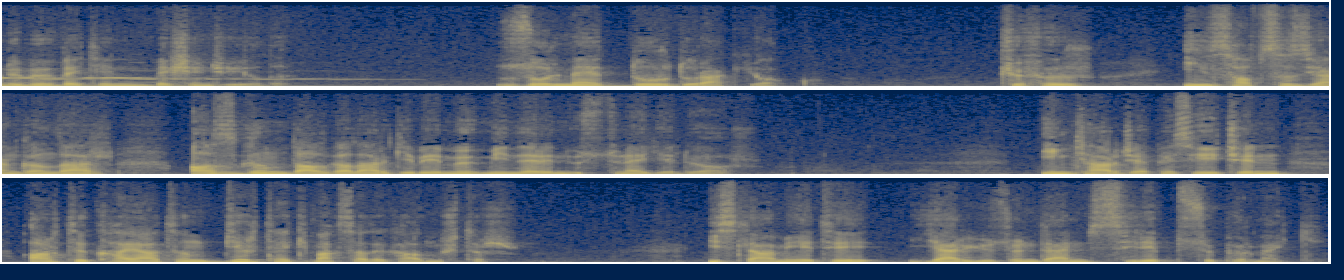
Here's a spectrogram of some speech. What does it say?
Nübüvvetin beşinci yılı. Zulme durdurak yok. Küfür, insafsız yangınlar, azgın dalgalar gibi müminlerin üstüne geliyor. İnkar cephesi için artık hayatın bir tek maksadı kalmıştır. İslamiyeti yeryüzünden silip süpürmek.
